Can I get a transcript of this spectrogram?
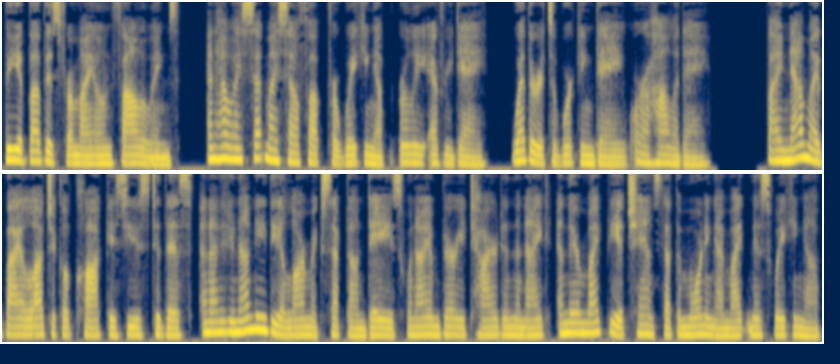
The above is from my own followings, and how I set myself up for waking up early every day, whether it's a working day or a holiday. By now, my biological clock is used to this, and I do not need the alarm except on days when I am very tired in the night and there might be a chance that the morning I might miss waking up.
